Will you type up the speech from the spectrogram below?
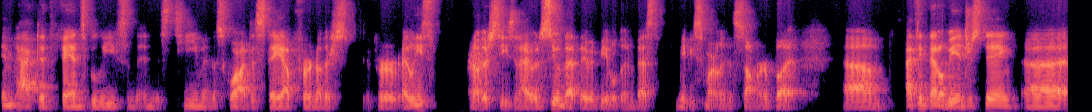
impacted fans' beliefs in, in, this team and the squad to stay up for another for at least another season. I would assume that they would be able to invest maybe smartly this summer, but um, I think that'll be interesting. Uh,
